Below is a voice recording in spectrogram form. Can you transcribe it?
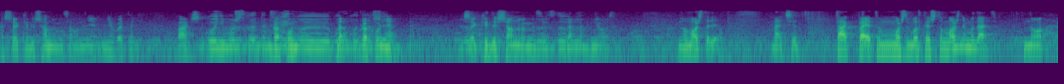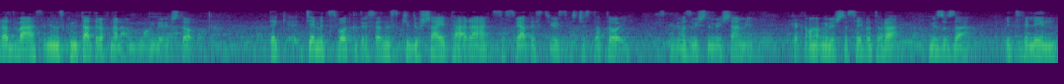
Ашек Кедушан он не, не в этой парше. Гой не может сказать, браху, да, браху нет. Ашек Кедушан да, не может. Но может одеть. Значит, так, поэтому можно было сказать, что можно ему дать. Но Радвас, один из комментаторов на Рамбам, он говорит, что так, те мецвод, которые связаны с кедуша и тара, со святостью, с, с чистотой, с возвышенными вещами, как он, он говорит, что сейфа Тора, мезуза и тфилин,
